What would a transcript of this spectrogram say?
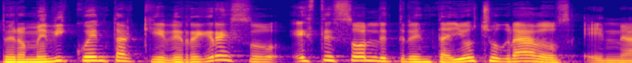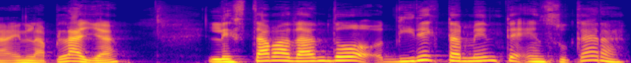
Pero me di cuenta que de regreso este sol de 38 grados en la, en la playa le estaba dando directamente en su cara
